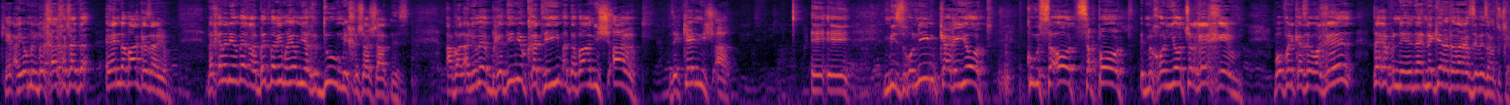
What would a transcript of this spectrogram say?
כן, היום אין בכלל חשש, אין דבר כזה היום. לכן אני אומר, הרבה דברים היום ירדו מחשש שעטנז. אבל אני אומר, בגדים יוקרתיים, הדבר נשאר. זה כן נשאר. אה, אה, מזרונים, כריות, כורסאות, ספות, מכוניות של רכב, באופן כזה או אחר, תכף נגיע לדבר הזה בעזרת השם.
